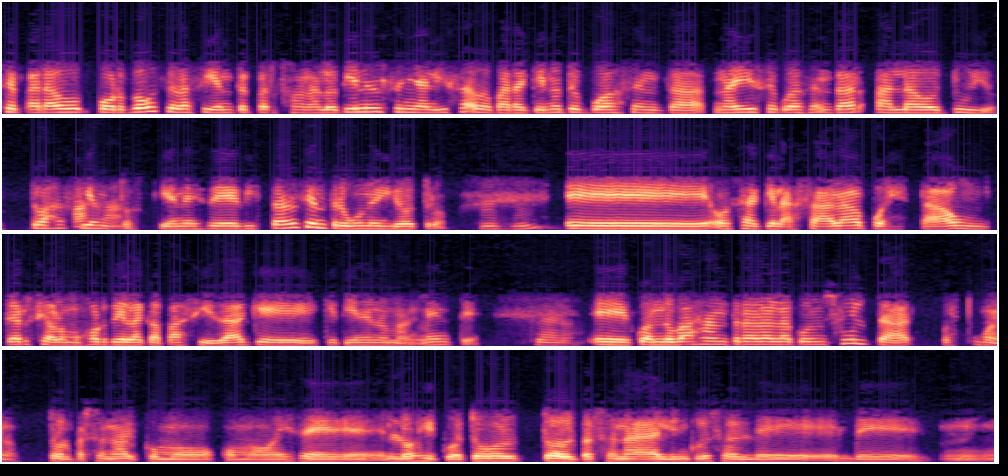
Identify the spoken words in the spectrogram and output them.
separado por dos de la siguiente persona. Lo tienen señalizado para que no te puedas sentar, nadie se pueda sentar al lado tuyo. Dos asientos tienes de distancia entre uno y otro. eh, o sea que la sala pues está a un tercio a lo mejor de la capacidad que, que tiene normalmente. Claro. Eh, cuando vas a entrar a la consulta, pues bueno, todo el personal como como es de, lógico, todo todo el personal, incluso el de, el de mm,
